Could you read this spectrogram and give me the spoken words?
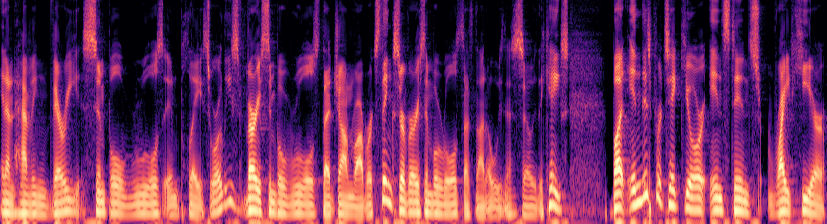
and on having very simple rules in place, or at least very simple rules that John Roberts thinks are very simple rules. That's not always necessarily the case. But in this particular instance, right here,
